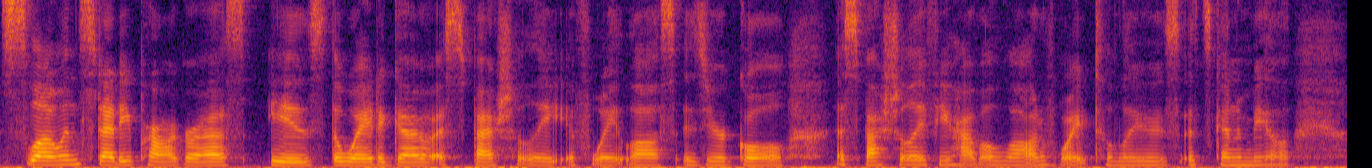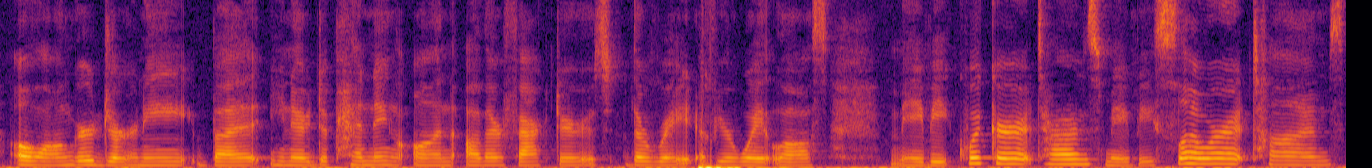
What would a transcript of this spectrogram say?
slow and steady progress is the way to go, especially if weight loss is your goal, especially if you have a lot of weight to lose. It's going to be a, a longer journey, but you know, depending on other factors, the rate of your weight loss maybe quicker at times, maybe slower at times.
